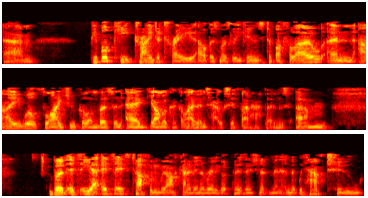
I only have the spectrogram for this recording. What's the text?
Um, people keep trying to trade Elvis Merzlikins to Buffalo, and I will fly to Columbus and egg Jarmo Kekalainen's house if that happens. Um, but it's, yeah, it's, it's tough, and we are kind of in a really good position at the minute, and that we have two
